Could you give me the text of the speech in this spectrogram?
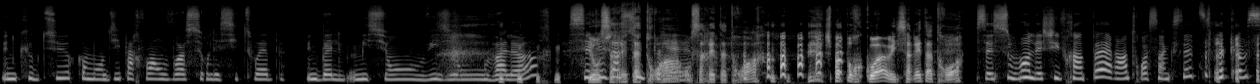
une culture, comme on dit parfois, on voit sur les sites web une belle mission, vision, valeur. C'est Et on s'arrête à trois, on s'arrête à trois. Je sais pas pourquoi, mais il s'arrête à trois. C'est souvent les chiffres impairs, hein, 3, 5, 7, comme ça.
